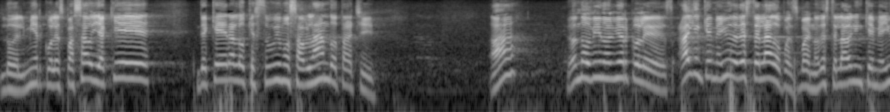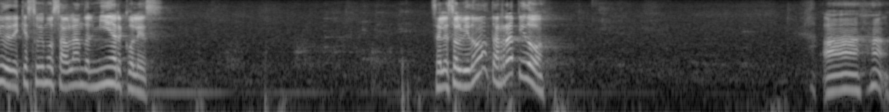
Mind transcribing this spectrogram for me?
lo del miércoles pasado. ¿Y aquí de qué era lo que estuvimos hablando, Tachi? ¿Ah? ¿Dónde vino el miércoles? ¿Alguien que me ayude de este lado? Pues bueno, de este lado alguien que me ayude. ¿De qué estuvimos hablando el miércoles? ¿Se les olvidó tan rápido? Ajá.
